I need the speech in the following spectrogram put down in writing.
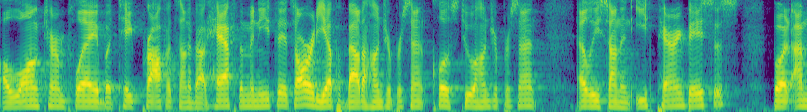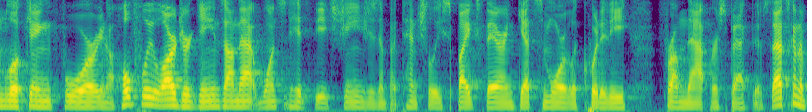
a long term play, but take profits on about half the Monetha. It's already up about 100%, close to 100%, at least on an ETH pairing basis but I'm looking for, you know, hopefully larger gains on that once it hits the exchanges and potentially spikes there and gets some more liquidity from that perspective. So that's kind of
